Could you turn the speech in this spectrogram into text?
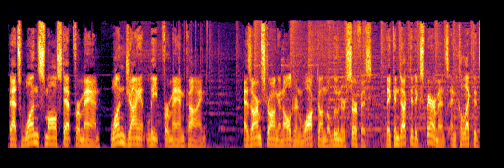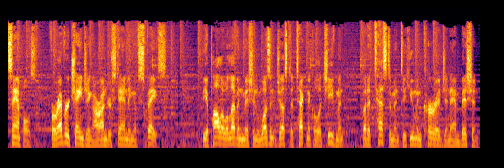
that's one small step for man, one giant leap for mankind. As Armstrong and Aldrin walked on the lunar surface, they conducted experiments and collected samples, forever changing our understanding of space. The Apollo 11 mission wasn't just a technical achievement, but a testament to human courage and ambition.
